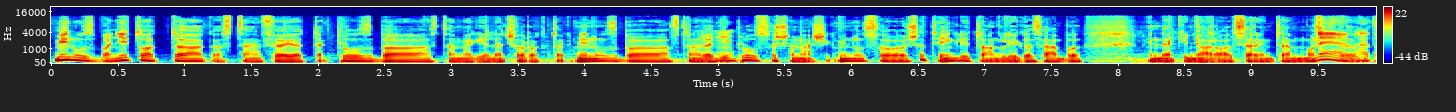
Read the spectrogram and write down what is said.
Mínuszba nyitottak, aztán följöttek pluszba, aztán megint lecsorogtak mínuszba, aztán az uh-huh. egyik pluszos, a másik mínuszos, hát ingli tangli igazából mindenki nyaralt szerintem. Most, Nem, hát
